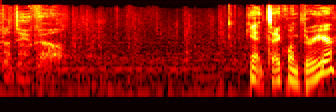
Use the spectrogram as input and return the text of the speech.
That'll do, girl. Can't take one through here?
